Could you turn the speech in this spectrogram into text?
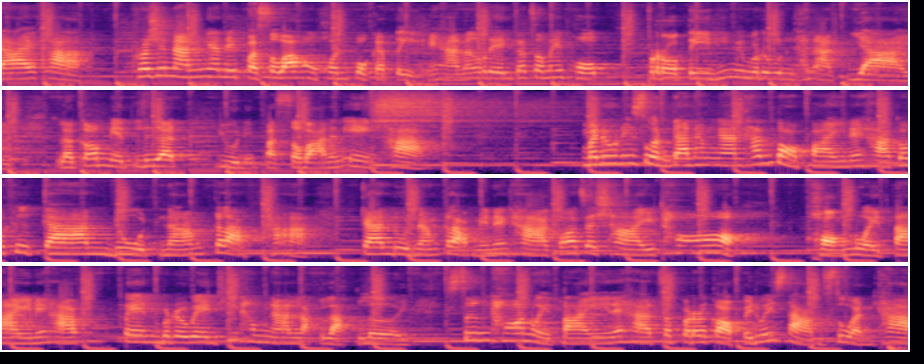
ได้ค่ะ เพราะฉะนั้นเนี่ยในปัสสาวะของคนปกตินะคะนักเรียนก็จะไม่พบโปรตีนที่มีโมเลกุลขนาดใหญ่ แล้วก็เม็ดเลือดอยู่ในปัสสาวะนั่นเองค่ะมาดูในส่วนการทำงานขั้นต่อไปนะคะ ก็คือการดูดน้ำกลับค่ะ การดูดน้ำกลับเนี่ยนะคะ ก็จะใช้ท่อ ของหน่วยไตนะคะ เป็นบริเวณที่ทำงานหลักๆเลย ซึ่งท่อหน่วยไตนะคะ จะประกอบไปด้วย 3 ส่วนค่ะ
